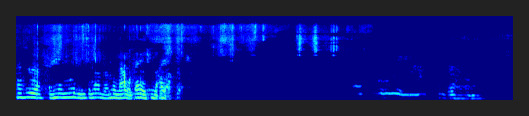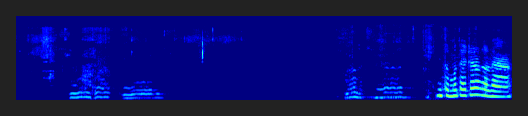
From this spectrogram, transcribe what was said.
但是反正毛巾这么冷的，那我赶紧去拿药。你怎么在这儿了嘞？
